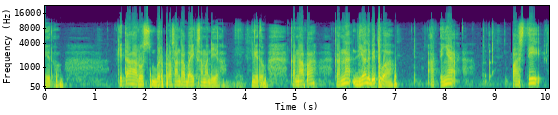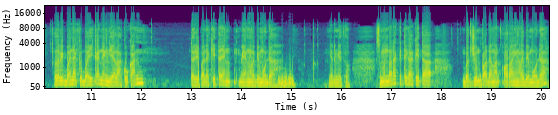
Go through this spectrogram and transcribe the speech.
gitu kita harus berprasangka baik sama dia gitu. Karena apa? Karena dia lebih tua. Artinya pasti lebih banyak kebaikan yang dia lakukan daripada kita yang yang lebih muda. Gitu gitu. Sementara ketika kita berjumpa dengan orang yang lebih muda,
